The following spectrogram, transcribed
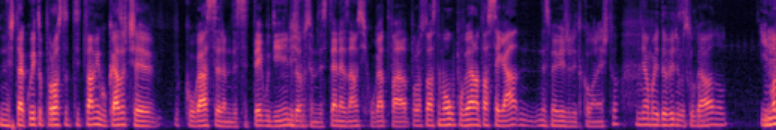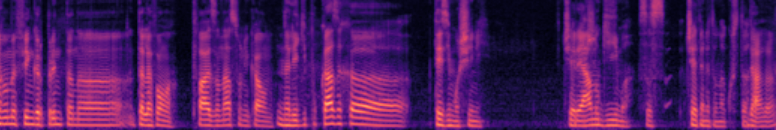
неща, които просто ти това ми го каза, че кога 70-те години или Да. 80-те, не знам си кога това. Просто аз не мога да повярвам това сега. Не сме виждали такова нещо. Няма и да видим тогава, но Ние има. имаме фингърпринта на телефона. Това е за нас уникално. Нали ги показаха тези машини? Че реално ги има с четенето на коста. Да, да.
